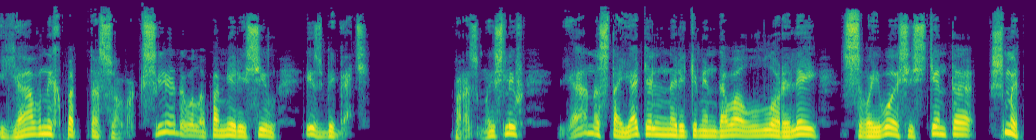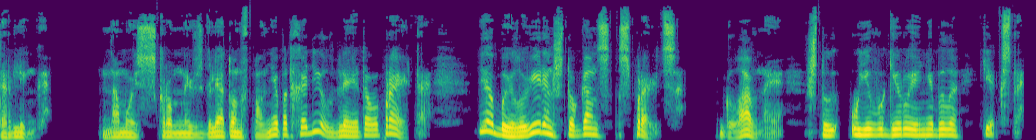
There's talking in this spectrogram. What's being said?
Явных подтасовок следовало по мере сил избегать. Поразмыслив, я настоятельно рекомендовал Лорелей своего ассистента Шметерлинга. На мой скромный взгляд, он вполне подходил для этого проекта. Я был уверен, что Ганс справится. Главное, что у его героя не было текста.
